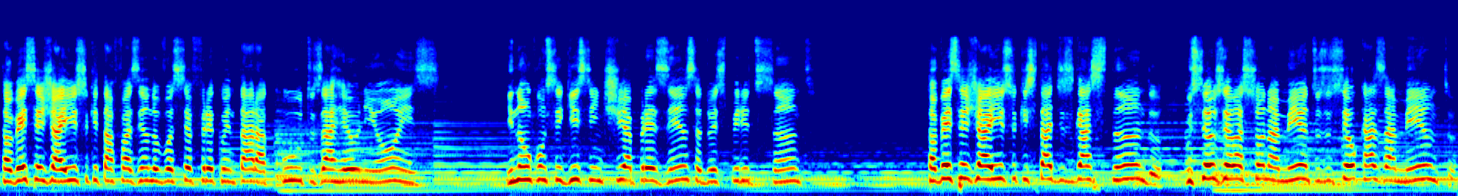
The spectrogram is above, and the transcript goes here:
Talvez seja isso que está fazendo você frequentar a cultos, a reuniões e não conseguir sentir a presença do Espírito Santo. Talvez seja isso que está desgastando os seus relacionamentos, o seu casamento,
